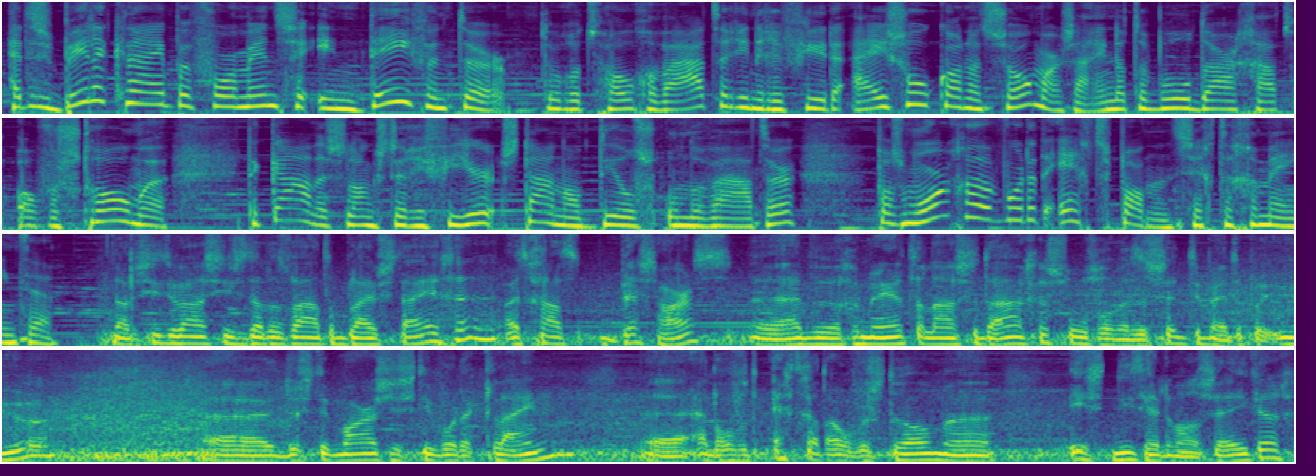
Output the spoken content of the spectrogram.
Het is billenknijpen voor mensen in Deventer. Door het hoge water in de rivier de IJssel kan het zomaar zijn dat de boel daar gaat overstromen. De kades langs de rivier staan al deels onder water. Pas morgen wordt het echt spannend, zegt de gemeente. Nou, de situatie is dat het water blijft stijgen. Het gaat best hard, uh, hebben we gemerkt de laatste dagen. Soms al met een centimeter per uur. Uh, dus de marges die worden klein. Uh, en of het echt gaat overstromen is niet helemaal zeker.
